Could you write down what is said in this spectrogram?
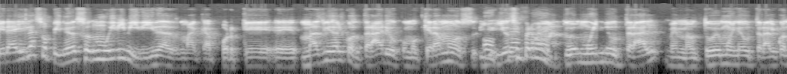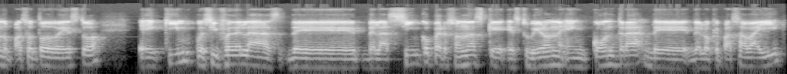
Mira, ahí las opiniones son muy divididas, Maca, porque eh, más bien al contrario, como que éramos, yo, yo siempre me mantuve muy neutral, me mantuve muy neutral cuando pasó todo esto. Eh, Kim, pues sí fue de las, de, de las cinco personas que estuvieron en contra de, de lo que pasaba ahí,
